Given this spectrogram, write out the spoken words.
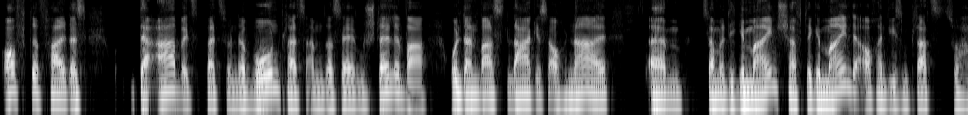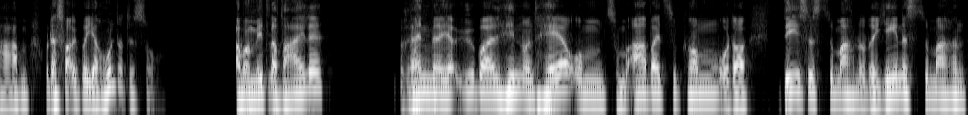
oft der Fall, dass der Arbeitsplatz und der Wohnplatz an derselben Stelle war. Und dann lag es auch nahe, ähm, sagen wir, die Gemeinschaft der Gemeinde auch an diesem Platz zu haben. Und das war über Jahrhunderte so. Aber mittlerweile rennen wir ja überall hin und her, um zum Arbeit zu kommen oder dieses zu machen oder jenes zu machen.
